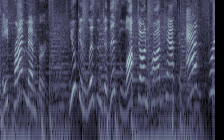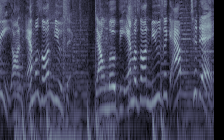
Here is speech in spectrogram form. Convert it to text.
Hey, Prime members, you can listen to this Locked On podcast ad free on Amazon Music. Download the Amazon Music app today.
